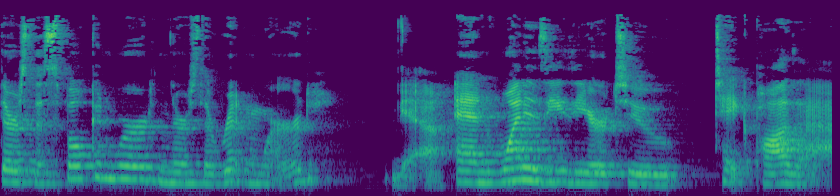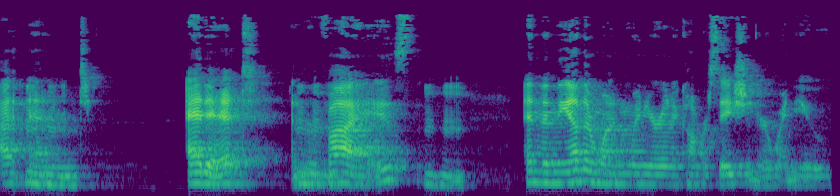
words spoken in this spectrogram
there's the spoken word and there's the written word, yeah. and one is easier to take pause at Mhm. and edit and Mhm. revise, hmm and then the other one when you're in a conversation or when you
